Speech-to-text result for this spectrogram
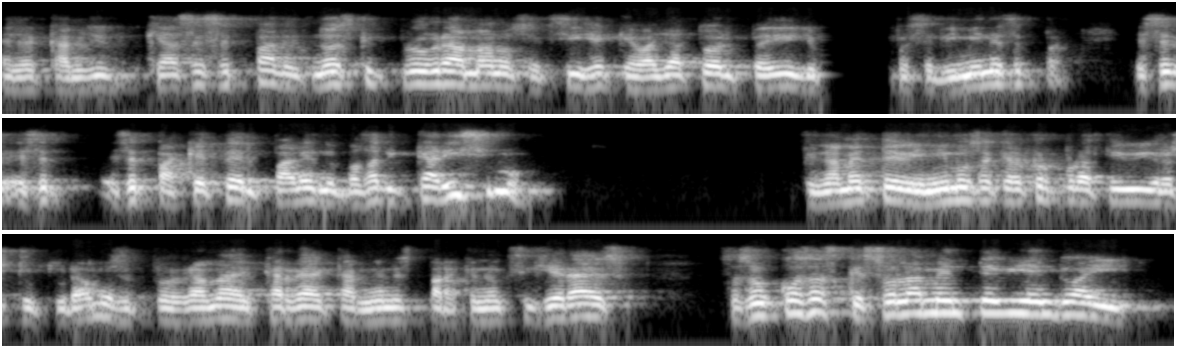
en el camión. ¿Qué hace ese pallet? No es que el programa nos exige que vaya todo el pedido, pues elimine ese, ese, ese, ese paquete del pallet, nos va a salir carísimo. Finalmente vinimos aquí al corporativo y reestructuramos el programa de carga de camiones para que no exigiera eso. O son cosas que solamente viendo ahí,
